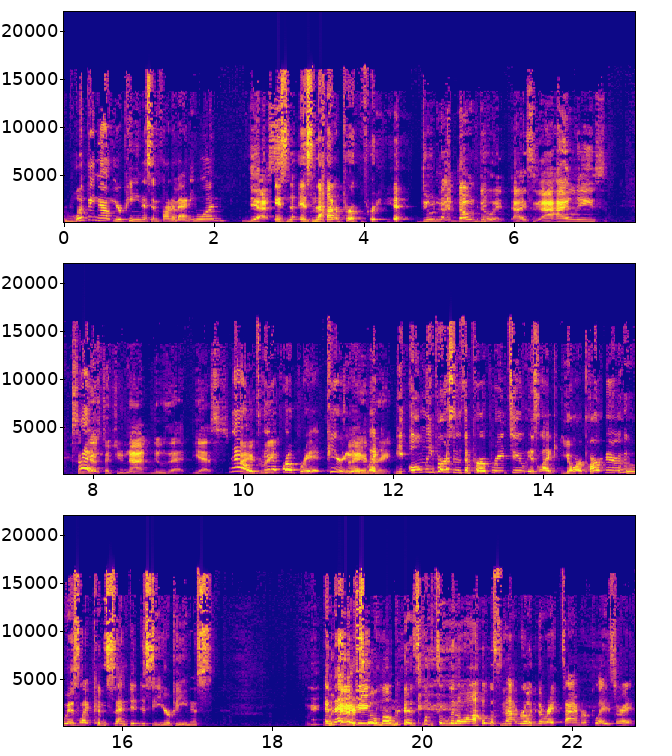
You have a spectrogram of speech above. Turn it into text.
whipping out your penis in front of anyone Yes, is n- is not appropriate. do not don't do it. I, I highly suggest Right. that you not do that. Yes, No, it's inappropriate. Period. I agree. Like the only person it's appropriate to is like your partner who is like consented to see your penis. And then that there's being- still moments it's a little odd. It's not really the right time or place, right?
